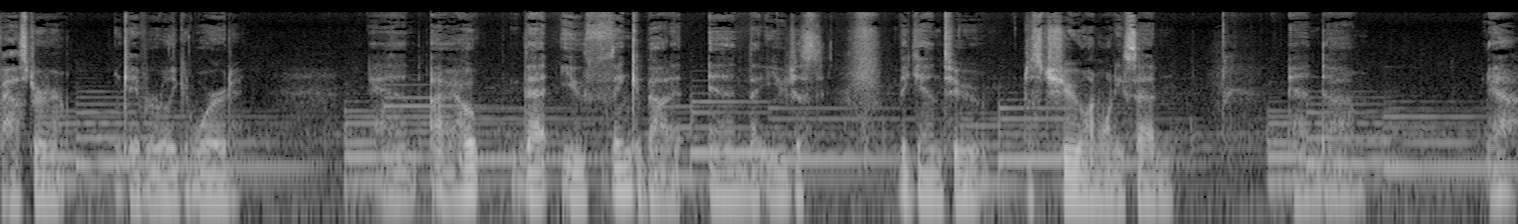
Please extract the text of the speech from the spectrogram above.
Pastor gave a really good word. And I hope that you think about it and that you just begin to just chew on what he said. And um, yeah,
